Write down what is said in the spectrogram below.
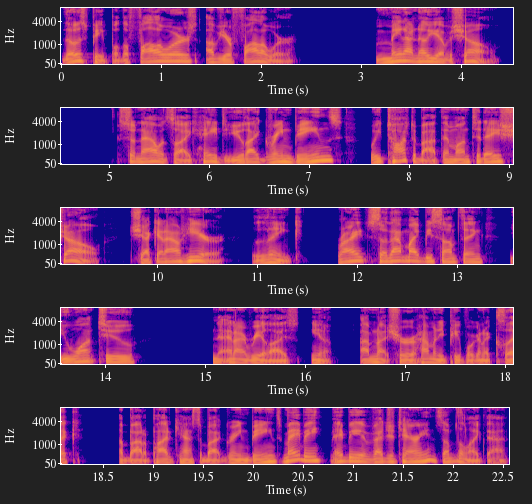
Those people, the followers of your follower, may not know you have a show. So now it's like, hey, do you like green beans? We talked about them on today's show. Check it out here. Link, right? So that might be something you want to. And I realize, you know, I'm not sure how many people are going to click about a podcast about green beans. Maybe, maybe a vegetarian, something like that.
